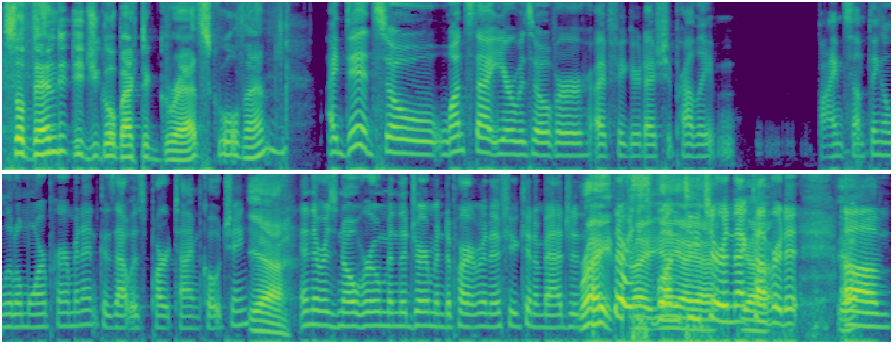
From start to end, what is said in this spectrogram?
So then, did, did you go back to grad school then? I did. So once that year was over, I figured I should probably find something a little more permanent because that was part time coaching. Yeah. And there was no room in the German department, if you can imagine. Right, There was right, one yeah, yeah, teacher, and that yeah. covered it. Yeah. Um,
